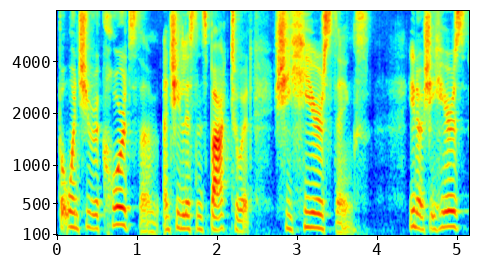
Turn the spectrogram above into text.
but when she records them and she listens back to it, she hears things. You know, she hears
